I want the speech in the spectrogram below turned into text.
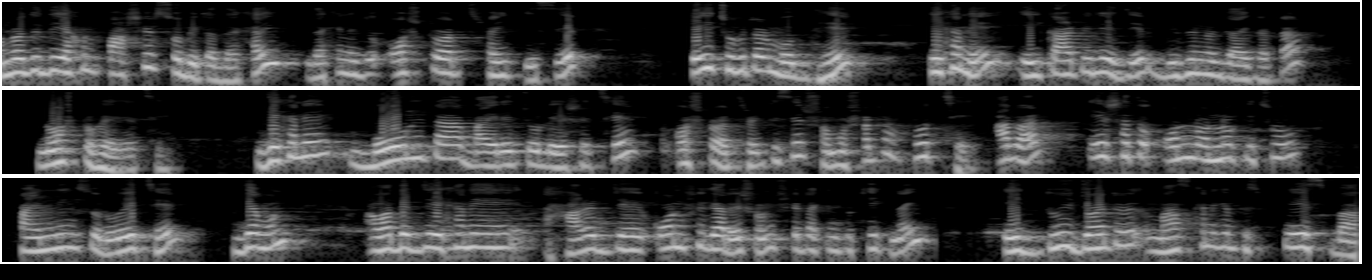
আমরা যদি এখন পাশের ছবিটা দেখাই, দেখেন এই যে অস্টোআর্থ্রাইটিসের এই ছবিটার মধ্যে এখানে এই কার্টিলেজের বিভিন্ন জায়গাটা নষ্ট হয়ে গেছে। যেখানে বোনটা বাইরে চলে এসেছে অস্টোআর্থ্রাইটিসের সমস্যাটা হচ্ছে। আবার এর সাথে অন্য অন্য কিছু ফাইন্ডিংসও রয়েছে, যেমন আমাদের যে এখানে হাড়ের যে কনফিগারেশন সেটা কিন্তু ঠিক নাই। এই দুই জয়েন্টের মাঝখানে কিন্তু স্পেস বা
